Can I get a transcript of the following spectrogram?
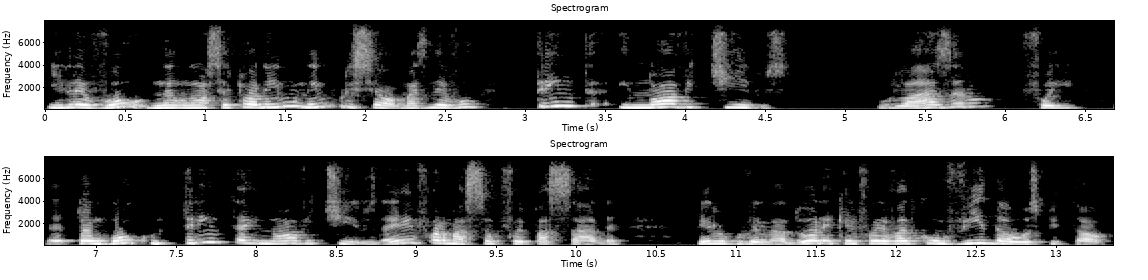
e levou, não, não acertou nenhum, nenhum policial, mas levou 39 tiros. O Lázaro foi é, tombou com 39 tiros. Daí a informação que foi passada pelo governador é que ele foi levado com vida ao hospital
